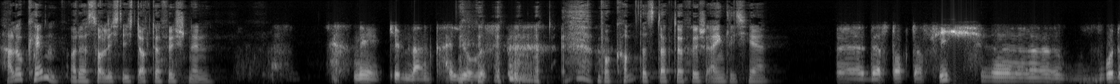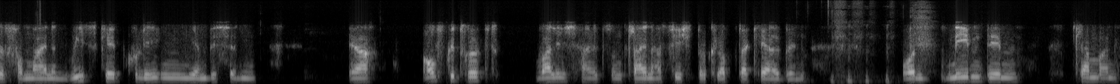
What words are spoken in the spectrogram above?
Hallo Kim, oder soll ich dich Dr. Fisch nennen? Nee, Kim Lang, Juris. Wo kommt das Dr. Fisch eigentlich her? Äh, das Dr. Fisch äh, wurde von meinen Rescape-Kollegen mir ein bisschen ja, aufgedrückt, weil ich halt so ein kleiner fischbekloppter Kerl bin. Und neben dem, Klammern,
